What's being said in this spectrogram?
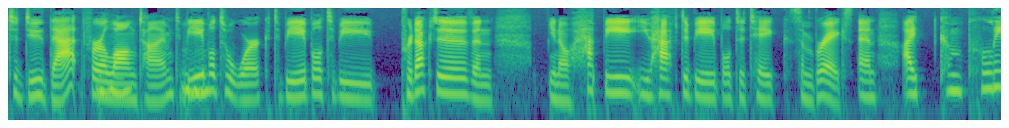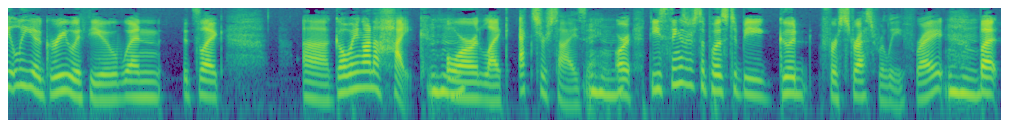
to do that for a Mm-hmm. long time, to be able to work, to be able to be productive and you know happy you have to be able to take some breaks and i completely agree with you when it's like uh, going on a hike Mm-hmm. or like exercising or these things are supposed to be good for stress relief right but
